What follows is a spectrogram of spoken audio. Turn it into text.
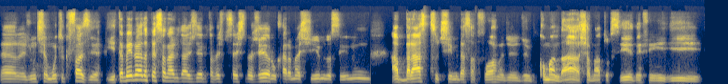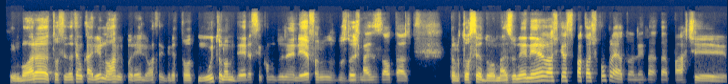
é, ele não tinha muito o que fazer. E também não é da personalidade dele, talvez por ser estrangeiro, um cara mais tímido, assim, não abraça o time dessa forma de, de comandar, chamar a torcida, enfim, e, embora a torcida tenha um carinho enorme por ele, ontem gritou muito o nome dele, assim como do Nenê, foram os dois mais exaltados pelo torcedor. Mas o Nenê, eu acho que é esse pacote completo, além da, da parte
